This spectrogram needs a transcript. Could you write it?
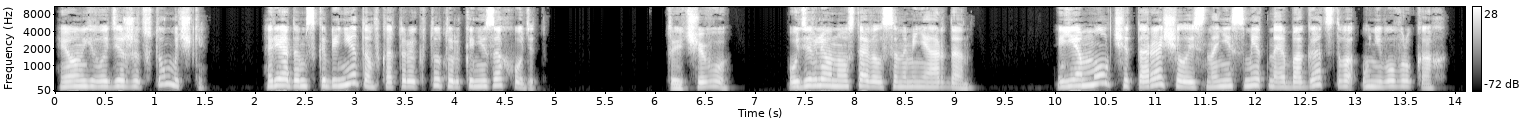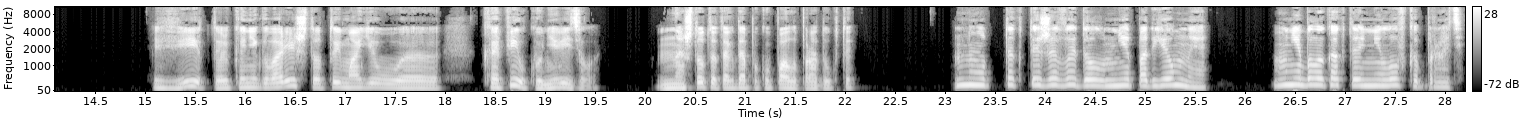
И он его держит в тумбочке, рядом с кабинетом, в который кто только не заходит. «Ты чего?» — удивленно уставился на меня Ардан. Я молча таращилась на несметное богатство у него в руках. «Вид, только не говори, что ты мою, э, копилку не видела. На что ты тогда покупала продукты?» «Ну, так ты же выдал мне подъемные. Мне было как-то неловко брать»,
